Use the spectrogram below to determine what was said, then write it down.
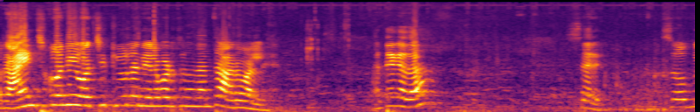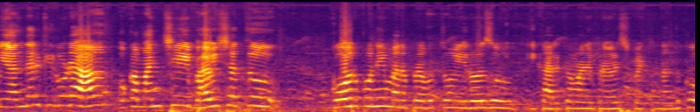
రాయించుకొని వచ్చి క్యూలో నిలబడుతున్నదంతా ఆడవాళ్ళే. అంతే కదా? సరే. సో మీ అందరికీ కూడా ఒక మంచి భవిష్యత్తు కోరుకుని మన ప్రభుత్వం ఈరోజు ఈ కార్యక్రమాన్ని ప్రవేశపెట్టినందుకు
